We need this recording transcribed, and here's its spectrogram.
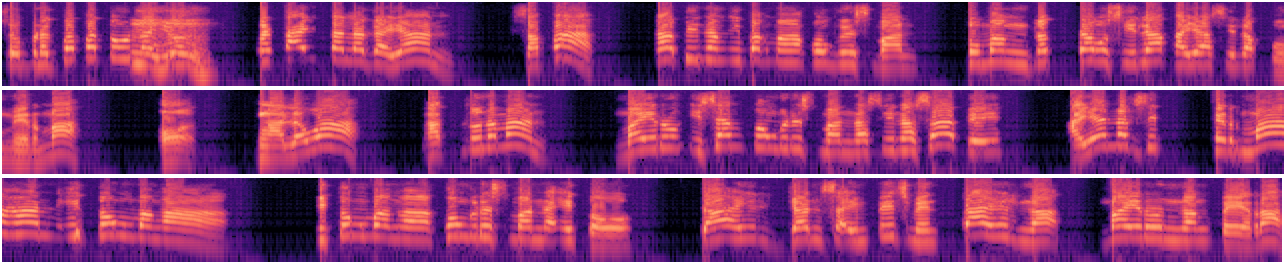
So nagpapatunay yun, Mhm. patay talaga yan. Sa pa, sabi ng ibang mga congressman, tumanggap daw sila kaya sila pumirma. O, pangalawa, tatlo naman, mayroong isang congressman na sinasabi, kaya nagsipirmahan itong mga itong mga congressman na ito dahil dyan sa impeachment, dahil nga mayroon ngang pera.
